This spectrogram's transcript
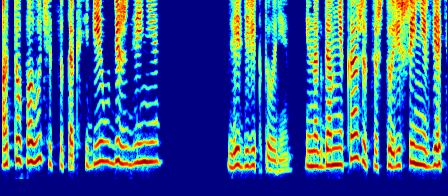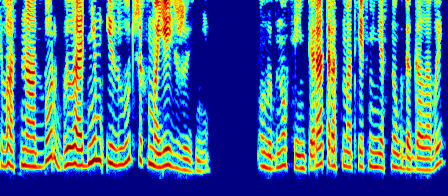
А то получится так себе убеждение. Леди Виктория, иногда мне кажется, что решение взять вас на отбор было одним из лучших в моей жизни. Улыбнулся император, осмотрев меня с ног до головы,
